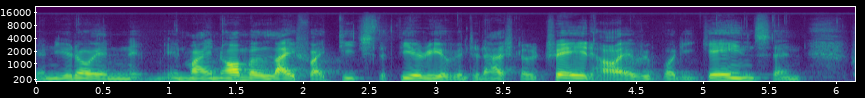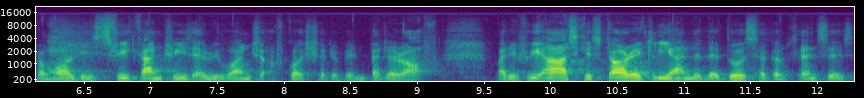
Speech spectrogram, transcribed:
and, you know, in, in my normal life, I teach the theory of international trade, how everybody gains, and from all these three countries, everyone, of course, should have been better off. But if we ask historically under the, those circumstances,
